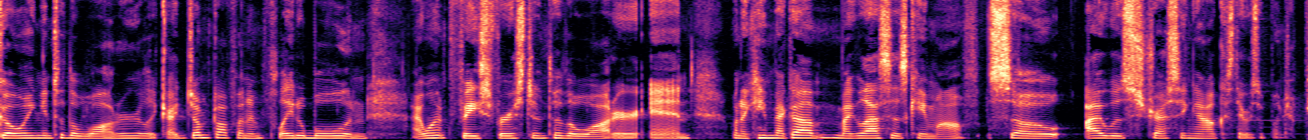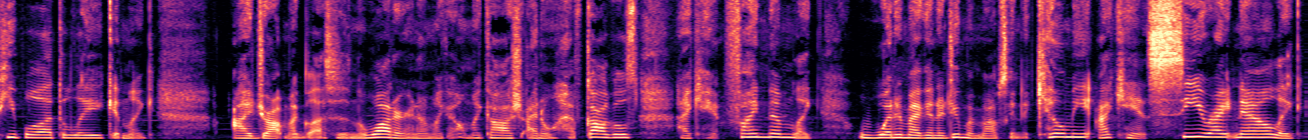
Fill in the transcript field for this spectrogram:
going into the water. Like I jumped off an inflatable and I went face first into the water. And when I came back up, my glasses came off. So I was stressing out because there was a bunch of people at the lake and like I dropped my glasses in the water and I'm like, oh my gosh, I don't have goggles. I can't find them. Like, what am I gonna do? My mom's gonna kill me. I can't see right now. Like,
